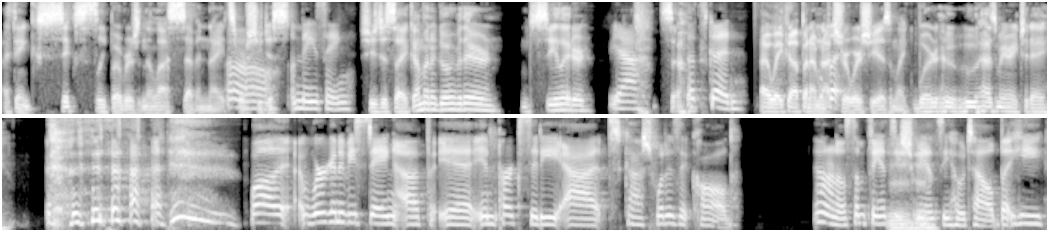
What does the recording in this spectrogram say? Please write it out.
I think six sleepovers in the last seven nights oh, where she oh, just amazing. She's just like, I'm gonna go over there and see you later. Yeah. so that's good. I wake up and I'm not but, sure where she is. I'm like, where who, who has Mary today? well, we're going to be staying up in Park City at gosh, what is it called? I don't know, some fancy mm-hmm. schmancy hotel, but he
